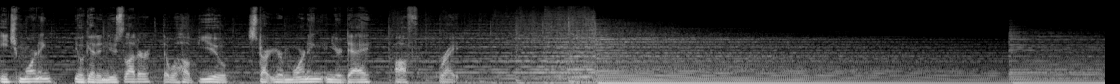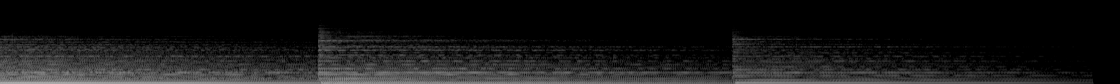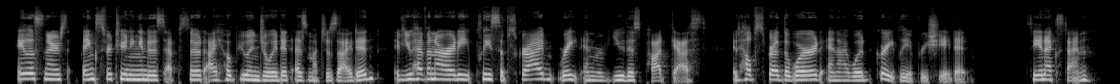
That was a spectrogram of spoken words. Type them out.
Each morning, you'll get a newsletter that will help you start your morning and your day off right. Hey, listeners, thanks for tuning into this episode. I hope you enjoyed it as much as I did. If you haven't already, please subscribe, rate, and review this podcast. It helps spread the word, and I would greatly appreciate it. See you next time.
